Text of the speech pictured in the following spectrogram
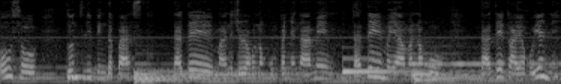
Also, don't live in the past. Dati, manager ako ng kumpanya namin. Dati, mayaman ako. Dati, kaya ko yan eh.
